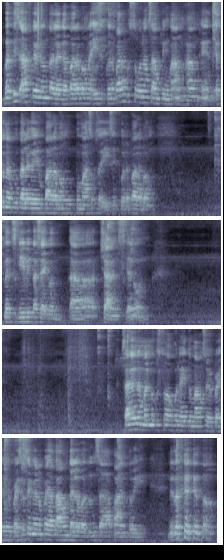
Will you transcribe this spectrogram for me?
But this afternoon talaga, para bang naisip ko na parang gusto ko ng something maanghang. And ito na po talaga yung para bang pumasok sa isip ko na para bang let's give it a second uh, chance, ganun. Sana naman magustuhan ko na ito mga surprise surprise kasi meron pa yata akong dalawa dun sa pantry. Nito.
